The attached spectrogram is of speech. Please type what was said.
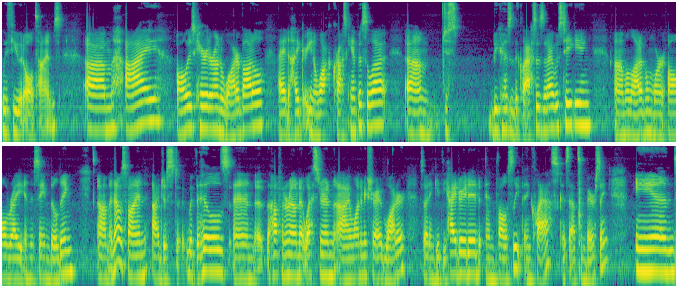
with you at all times. Um, I always carried around a water bottle. I had to hike, you know, walk across campus a lot, um, just because of the classes that I was taking. Um, a lot of them weren't all right in the same building, um, and that was fine. I just, with the hills and the, the huffing around at Western, I wanted to make sure I had water so I didn't get dehydrated and fall asleep in class because that's embarrassing. And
